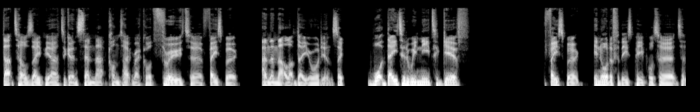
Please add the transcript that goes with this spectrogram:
that tells Zapier to go and send that contact record through to Facebook, and then that'll update your audience. So, what data do we need to give Facebook in order for these people to, to,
